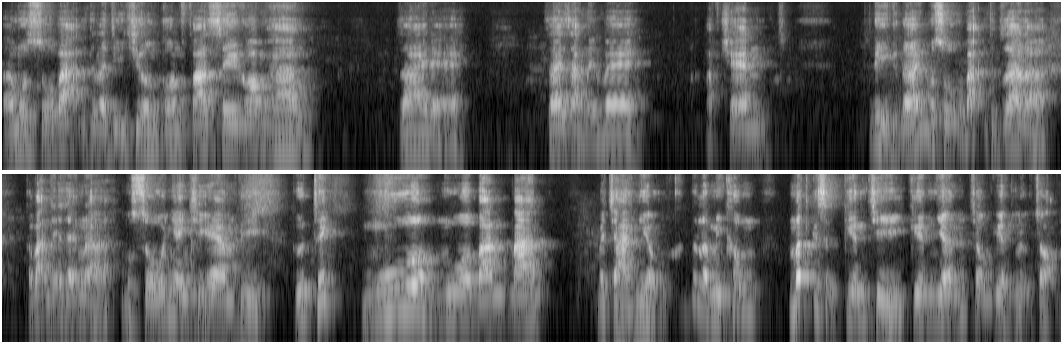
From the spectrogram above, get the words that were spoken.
À, một số bạn tức là thị trường còn pha xê gom hàng dài để dài dẳng để về uptrend thì đấy một số các bạn thực ra là các bạn sẽ thấy là một số như anh chị em thì cứ thích mua mua bán bán mà chả hiểu. Tức là mình không mất cái sự kiên trì kiên nhẫn trong việc lựa chọn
